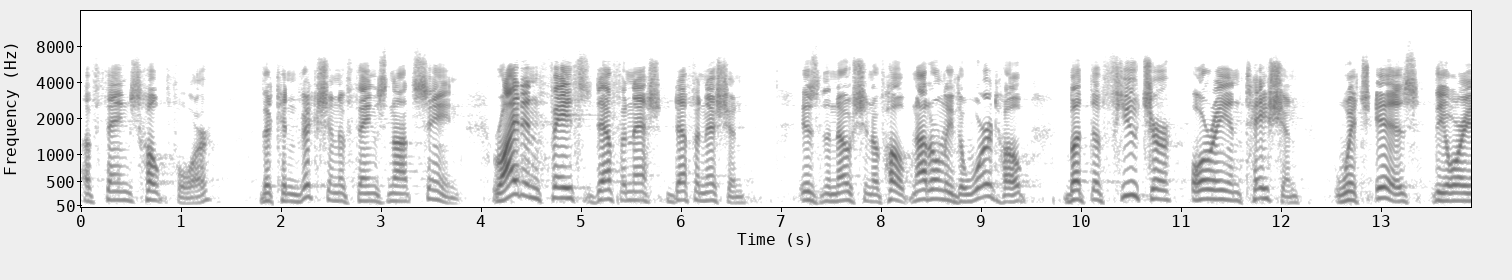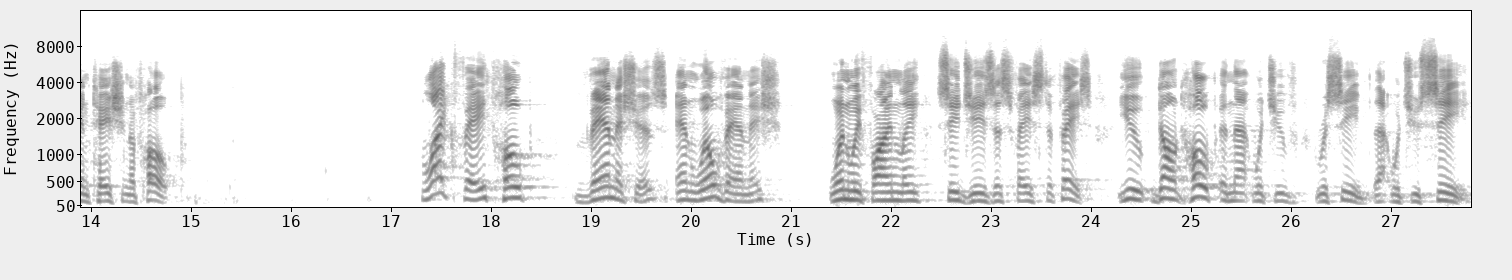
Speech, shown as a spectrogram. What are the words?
of things hoped for, the conviction of things not seen. Right in faith's definition is the notion of hope. Not only the word hope, but the future orientation, which is the orientation of hope. Like faith, hope vanishes and will vanish when we finally see Jesus face to face. You don't hope in that which you've received, that which you see.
